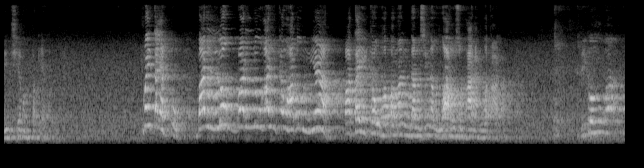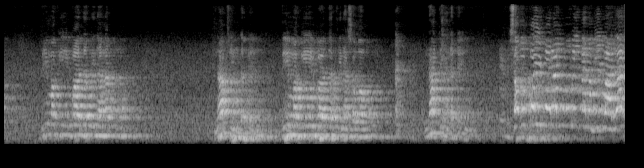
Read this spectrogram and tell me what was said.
di siya magpakialam. May tayat po, balog-balugan kau hadon niya, patay kau hapamandang sinallahu subhanahu wa ta'ala. Di ko mukha, di mag-iibadat tinanak mo. Nating na kayo. Di mag-iibadat tinasawa mo. Nating na kayo. Sampay parang mo rin na mag-ibadat,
